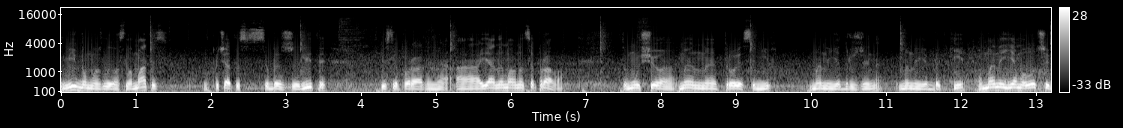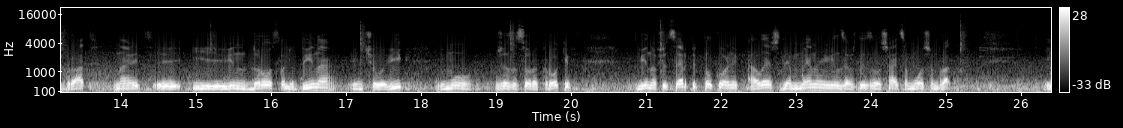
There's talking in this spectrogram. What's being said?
Міг би, можливо, зламатись, почати себе жаліти після поранення, а я не мав на це права. Тому що в мене троє синів, в мене є дружина, в мене є батьки, у мене є молодший брат навіть, е, і він доросла людина, він чоловік, йому вже за 40 років. Він офіцер підполковник, але ж для мене він завжди залишається молодшим братом. І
